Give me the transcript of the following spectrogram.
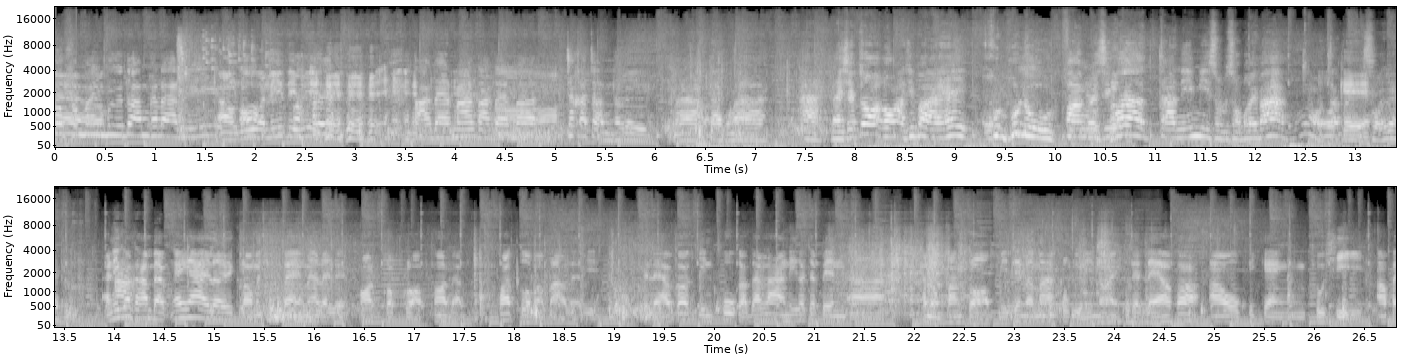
วทำไมมือดำขนาดนี้เอาดูอันนี้สิพี่ตากแดดมาตากแดดมาอ๋อจักรจันทร์ทะเลมาแตกมาอะไหนเชฟโจ้ลองอธิบายให้คุณผู้ดูฟังหน่อยสิว่าจานนี้มีส่วนผสมอะไรบ้างโอ้จัดมาสวยเลยอันนี้ก็ทำแบบง่ายๆเลยเราไม่ชุบแป้งไม่อะไรเลย ทอดกรอบๆทอดแบบ ทอดตัวเปล่าๆเลยพี่ เสร็จแล้วก็กินคู่กับด้านล่างนี่ก็จะเป็นขนมปังกรอบมีเส้นมาม่าคลุกอยู่นิดหน่อย เสร็จแล้วก็เอาพริกแกงชูชีเอาไป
